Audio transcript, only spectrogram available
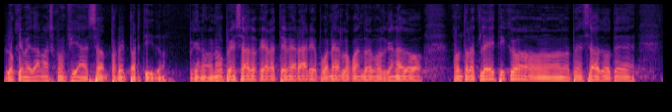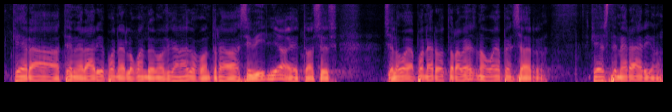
lo que me da más confianza para el partido. Porque no, no he pensado que era temerario ponerlo cuando hemos ganado contra Atlético. No, no he pensado de- que era temerario ponerlo cuando hemos ganado contra Sevilla. Entonces, si lo voy a poner otra vez, no voy a pensar que es temerario.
